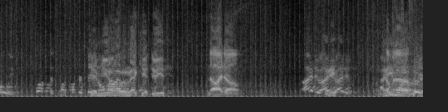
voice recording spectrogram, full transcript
Holy fuck, this motherfucker's taking Tim, you my don't have a med kit, do you? No, I don't. I do, I do, I do. I'm I need coming one out. up here.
